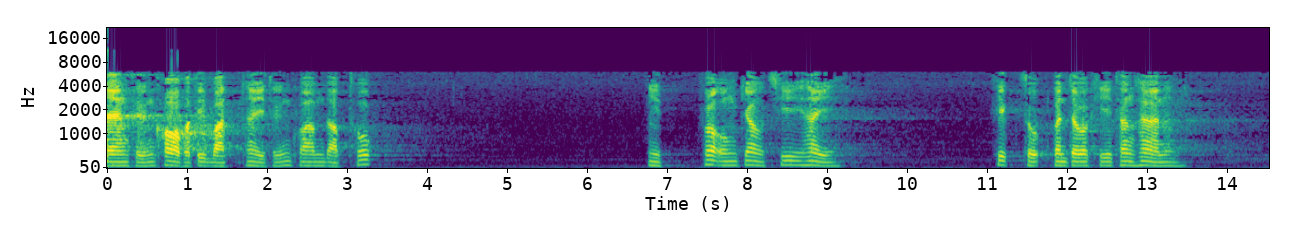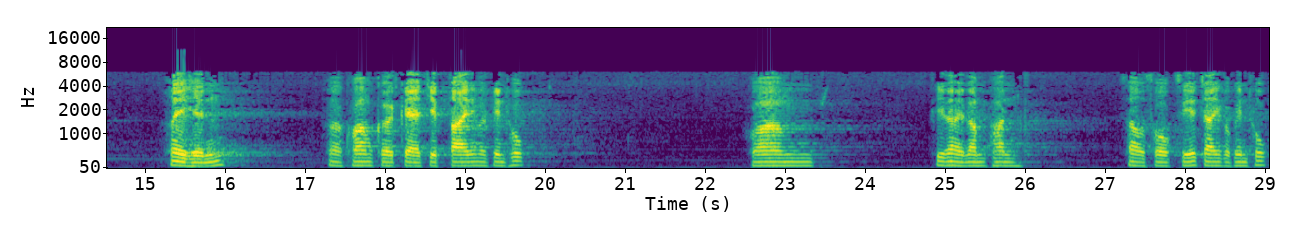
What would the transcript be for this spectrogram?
ดงถึงข้อปฏิบัติให้ถึงความดับทุกข์นี่พระองค์เจ้าชี้ให้ภิกษุปัญจวคีทั้งห้านั้น ให้เห็นว่าความเกิดแก่เจ็บตายนี่มันเป็นทุกข์ ความที่ได้ลำพันธ์เศร้าโศกเสียใจก็เป็นทุกข์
